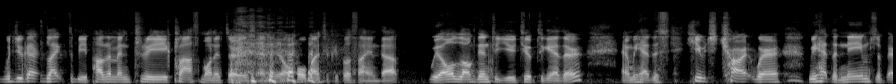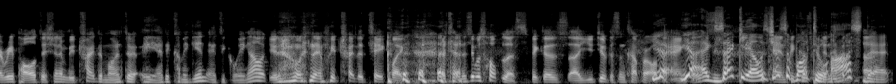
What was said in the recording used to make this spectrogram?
would you guys like to be parliamentary class monitors?" And you know, a whole bunch of people signed up we all logged into YouTube together and we had this huge chart where we had the names of every politician and we tried to monitor, hey, are they coming in? Are they going out? You know, and then we tried to take like attendance. It was hopeless because uh, YouTube doesn't cover all yeah, the angles. Yeah, exactly. I was just and about to ask that.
